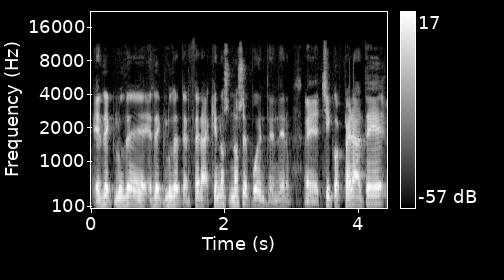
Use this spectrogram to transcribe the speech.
es de club de, es de, club de tercera. Es que no, no se puede entender. Eh, chico, espérate,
